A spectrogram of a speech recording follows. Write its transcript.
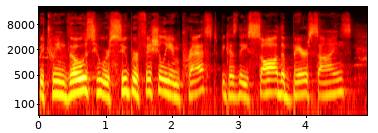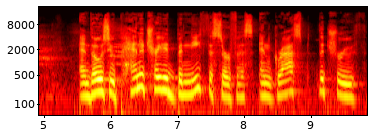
between those who were superficially impressed because they saw the bare signs and those who penetrated beneath the surface and grasped the truth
